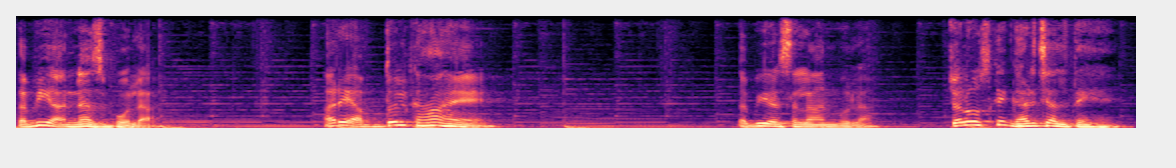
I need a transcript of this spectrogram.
तभी अनस बोला, अरे अब्दुल कहाँ है? तभी अरसलान बोला, चलो उसके घर चलते हैं।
